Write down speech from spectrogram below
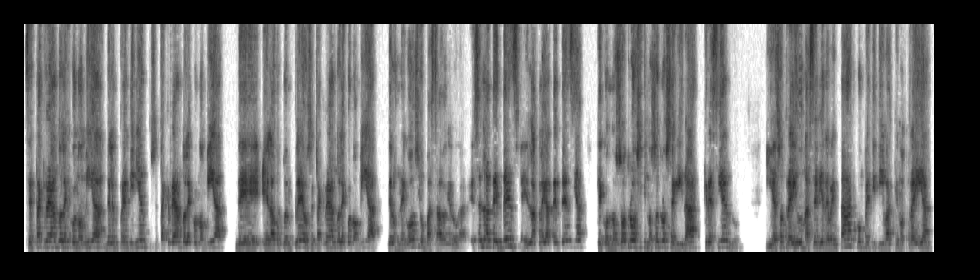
se está creando la economía del emprendimiento, se está creando la economía del autoempleo, se está creando la economía de los negocios basados en el hogar. Esa es la tendencia y es la mega tendencia que con nosotros y nosotros seguirá creciendo. Y eso ha traído una serie de ventajas competitivas que no traían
